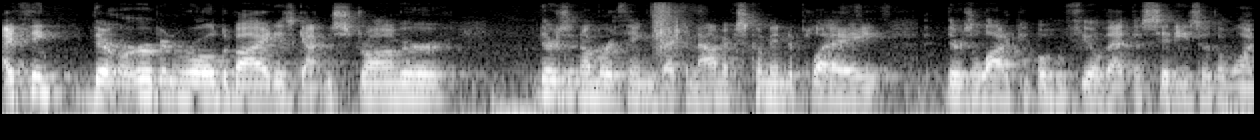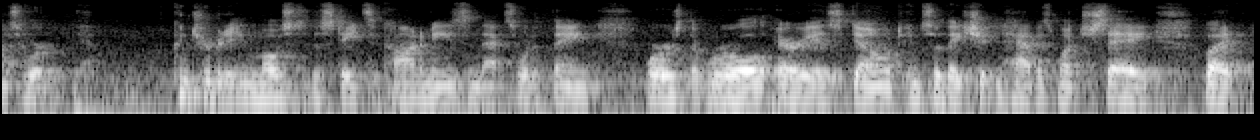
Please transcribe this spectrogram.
I think the urban-rural divide has gotten stronger. There's a number of things, economics come into play. There's a lot of people who feel that the cities are the ones who are contributing most to the state's economies and that sort of thing, whereas the rural areas don't, and so they shouldn't have as much say. But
